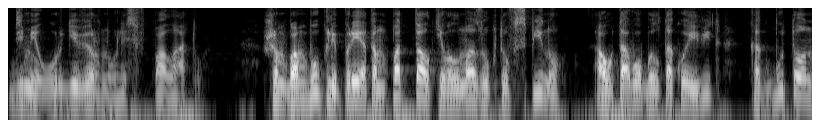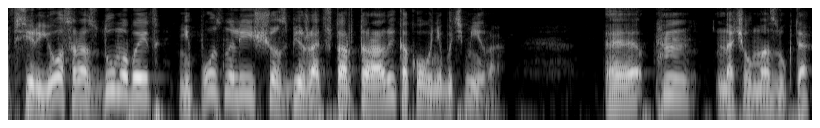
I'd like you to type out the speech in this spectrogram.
Демиурги вернулись в палату. Шамбамбукли при этом подталкивал Мазукту в спину, а у того был такой вид, как будто он всерьез раздумывает, не поздно ли еще сбежать в тартарары какого-нибудь мира. э хм», начал Мазукта,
